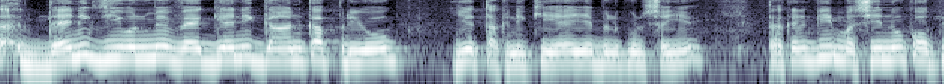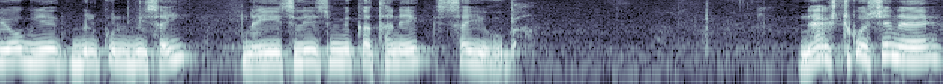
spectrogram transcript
दैनिक जीवन में वैज्ञानिक ज्ञान का प्रयोग ये तकनीकी है, ये बिल्कुल सही है। तकनीकी मशीनों का उपयोग ये बिल्कुल भी सही नहीं, इसलिए इसमें कथन एक सही होगा। नेक्स्ट क्वेश्चन है,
